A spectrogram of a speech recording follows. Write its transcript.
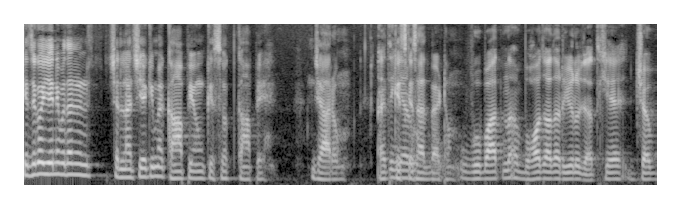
किसी को ये नहीं पता चलना चाहिए कि मैं कहाँ पे हूँ किस वक्त कहाँ पे जा रहा हूँ आई थिंक किसके साथ बैठा हूँ। वो बात ना बहुत ज़्यादा रियल हो जाती है जब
